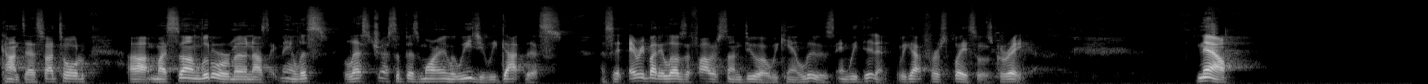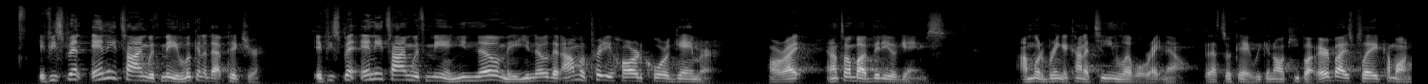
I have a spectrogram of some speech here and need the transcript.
contest. So I told uh, my son, little Ramon, I was like, man, let's, let's dress up as Mario and Luigi. We got this. I said, everybody loves a father son duo. We can't lose. And we didn't. We got first place. It was great. Now, if you spent any time with me looking at that picture, if you spent any time with me and you know me, you know that I'm a pretty hardcore gamer. All right? And I'm talking about video games. I'm going to bring it kind of teen level right now, but that's okay. We can all keep up. Everybody's played. Come on,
